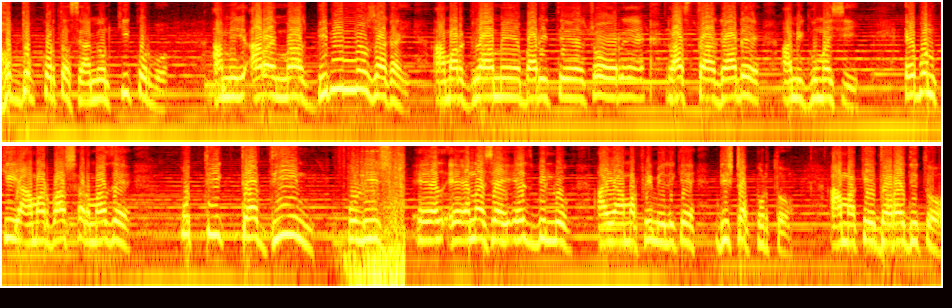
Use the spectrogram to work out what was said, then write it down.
ধপধপ করতেছে। আমি কি করব। আমি আড়াই মাস বিভিন্ন জায়গায়, আমার গ্রামে, বাড়িতে, শহরে, রাস্তাঘাটে আমি ঘুমাইছি। এমনকি আমার বাসার মাঝে প্রত্যেকটা দিন পুলিশ এনআইসিআই এসবির লোক আয় আমার ফ্যামিলিকে ডিস্টার্ব করতো, আমাকে ধরাই দিত,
